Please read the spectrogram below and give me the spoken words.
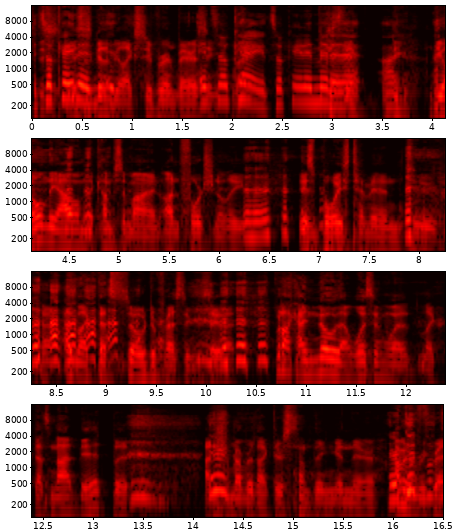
It's this okay Is, this to is going to be like super embarrassing. It's okay. right? It's okay to admit Because it. the, I- the, the only album that comes to mind, unfortunately, Uh-huh. is Boyz II Men 2. and like that's so depressing to say that. But like I know that wasn't what like that's not it, but I just remember like there's something in there. They're I'm good. regret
